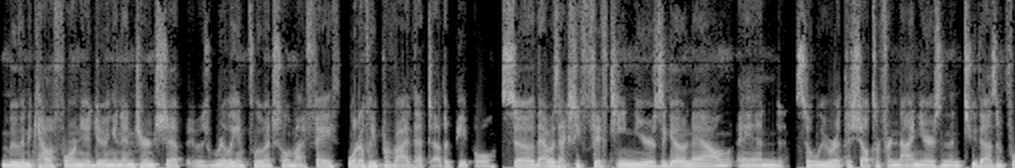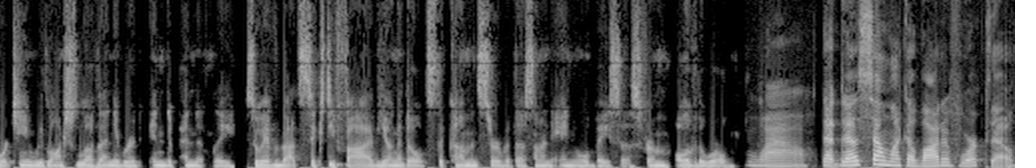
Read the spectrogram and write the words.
moving to California, doing an internship. It was really influential in my faith. What if we provide that to other people? So that was actually 15 years ago now. And so we were at the shelter for nine years. And then 2014, we launched Love Thy Neighborhood independently. So we have about 65 young adults that come and serve with us on an annual basis from all over the world. Wow. That does sound like a lot of work, though.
